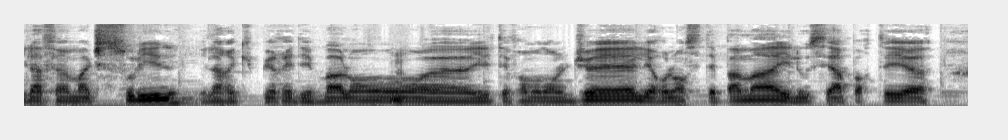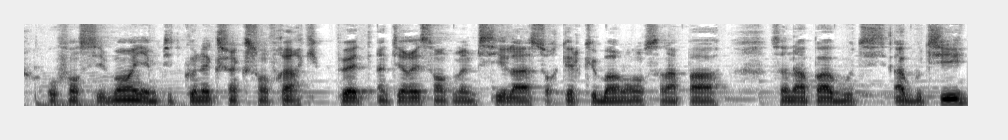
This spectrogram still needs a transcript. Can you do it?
Il a fait un match solide. Il a récupéré des ballons. euh, il était vraiment dans le duel. Les relances étaient pas mal. Il a aussi apporté euh, offensivement. Il y a une petite connexion avec son frère qui peut être intéressante, même si là sur quelques ballons ça n'a pas ça n'a pas abouti, abouti.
